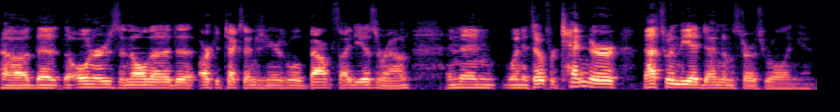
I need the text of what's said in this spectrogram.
Uh, the the owners and all the, the architects engineers will bounce ideas around and then when it's out for tender that's when the addendum starts rolling in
